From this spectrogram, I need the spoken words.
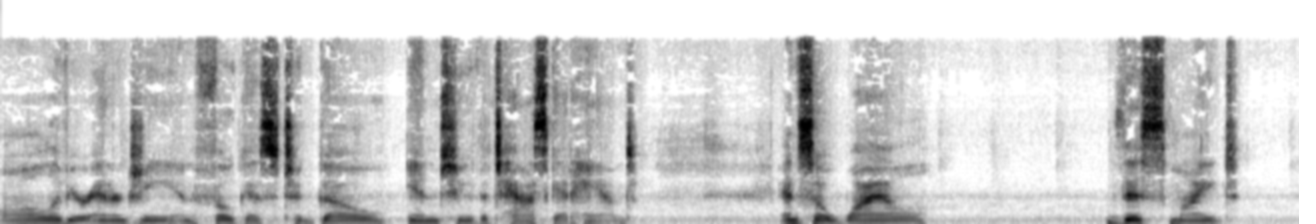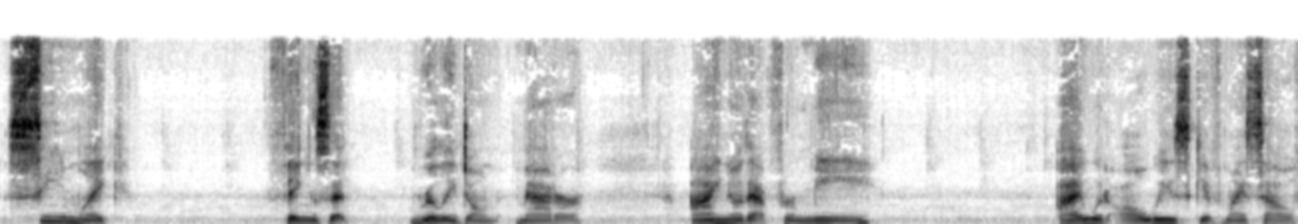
all of your energy and focus to go into the task at hand. And so while this might seem like things that really don't matter, I know that for me, I would always give myself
